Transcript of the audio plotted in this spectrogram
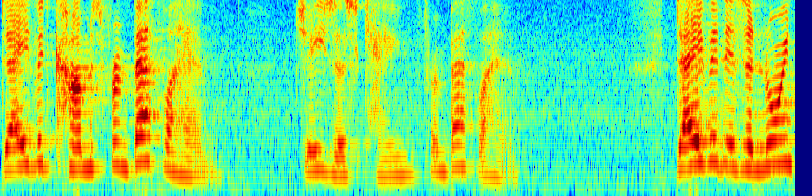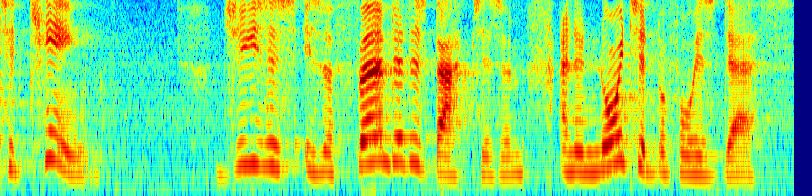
David comes from Bethlehem Jesus came from Bethlehem. David is anointed king. Jesus is affirmed at his baptism and anointed before his death.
